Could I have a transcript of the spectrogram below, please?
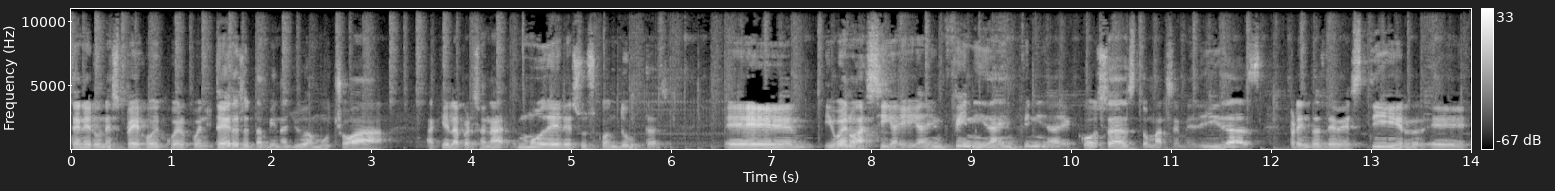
tener un espejo de cuerpo entero, eso también ayuda mucho a, a que la persona modere sus conductas. Eh, y bueno, así, hay, hay infinidad, infinidad de cosas, tomarse medidas, prendas de vestir, eh,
